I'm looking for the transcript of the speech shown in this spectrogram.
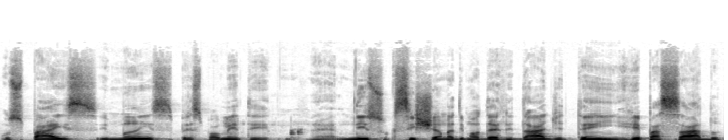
os pais e mães, principalmente é, nisso que se chama de modernidade, têm repassado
